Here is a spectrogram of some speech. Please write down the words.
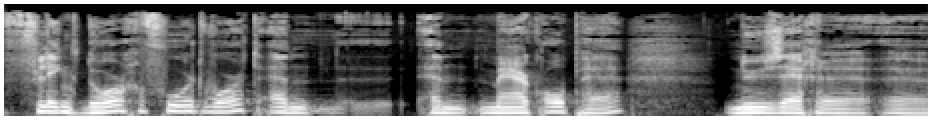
flink doorgevoerd wordt, en, en merk op, hè, nu zeggen eh,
